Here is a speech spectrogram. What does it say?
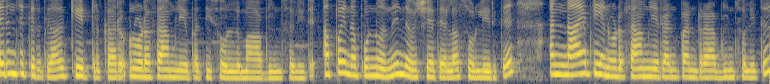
தெரிஞ்சுக்கிறதுக்காக கேட்டிருக்காரு உன்னோட ஃபேமிலியை பற்றி சொல்லுமா? அப்படின்னு சொல்லிட்டு. அப்போ இந்த பொண்ணு வந்து இந்த விஷயத்தையெல்லாம் சொல்லியிருக்கு. அண்ட் நான் எப்படி என்னோடய ஃபேமிலியை ரன் பண்ணுறேன் அப்படின்னு சொல்லிட்டு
